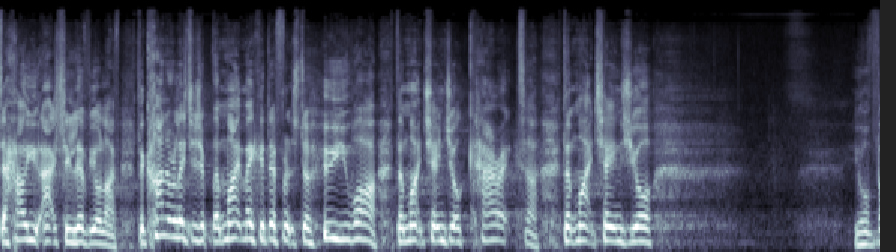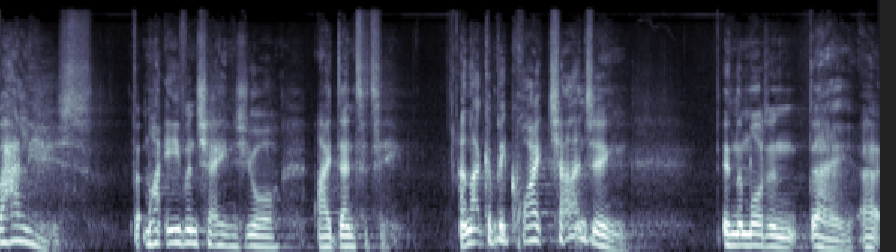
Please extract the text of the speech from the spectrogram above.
to how you actually live your life. The kind of relationship that might make a difference to who you are, that might change your character, that might change your, your values, that might even change your identity. And that can be quite challenging in the modern day. Uh,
